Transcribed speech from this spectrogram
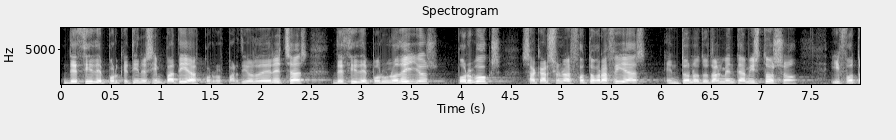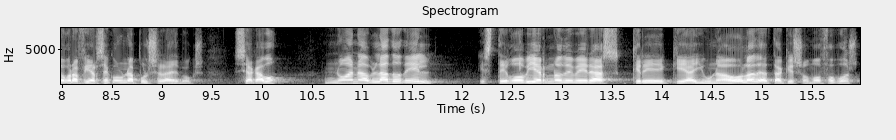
decide, porque tiene simpatías por los partidos de derechas, decide por uno de ellos, por Vox, sacarse unas fotografías en tono totalmente amistoso y fotografiarse con una pulsera de Vox. Se acabó. No han hablado de él. ¿Este gobierno de veras cree que hay una ola de ataques homófobos?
